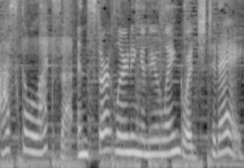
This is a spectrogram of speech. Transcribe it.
Ask Alexa and start learning a new language today.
